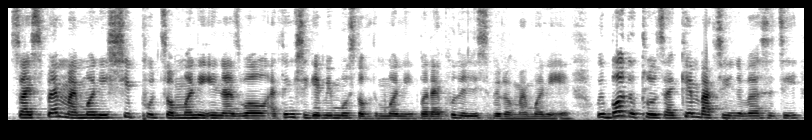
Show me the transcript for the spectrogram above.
So I spent my money. She put some money in as well. I think she gave me most of the money, but I put a little bit of my money in. We bought the clothes. I came back to university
